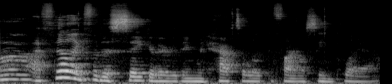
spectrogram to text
Uh, I feel like for the sake of everything, we have to let the final scene play out.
